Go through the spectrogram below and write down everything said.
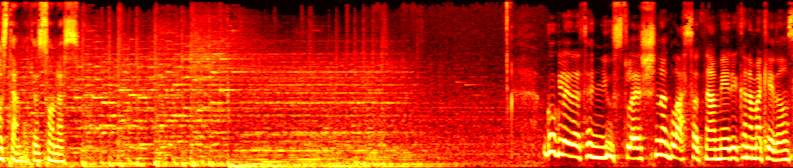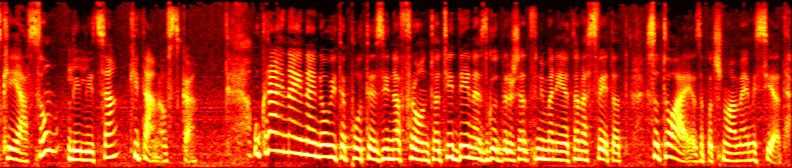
Останете со нас. Гледате Newsflash на гласот на Америка на македонски јасум, Лилица Китановска. Украина и најновите потези на фронтот и денес го држат вниманието на светот. Со тоа ја започнуваме емисијата.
